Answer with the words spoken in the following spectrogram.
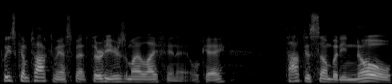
please come talk to me. I spent 30 years of my life in it, okay? Talk to somebody, know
